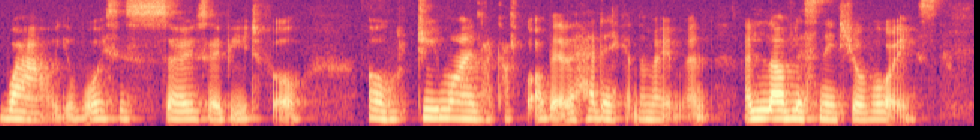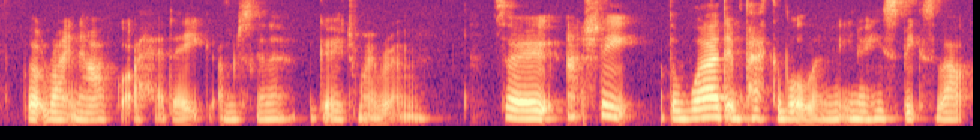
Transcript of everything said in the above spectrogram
Wow, your voice is so, so beautiful. Oh, do you mind? Like, I've got a bit of a headache at the moment. I love listening to your voice, but right now I've got a headache. I'm just going to go to my room. So, actually, the word impeccable, and you know, he speaks about,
